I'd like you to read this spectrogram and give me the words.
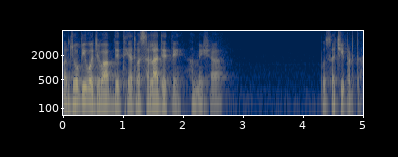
और जो भी वो जवाब देते अथवा सलाह देते, हमेशा वो सच ही पड़ता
